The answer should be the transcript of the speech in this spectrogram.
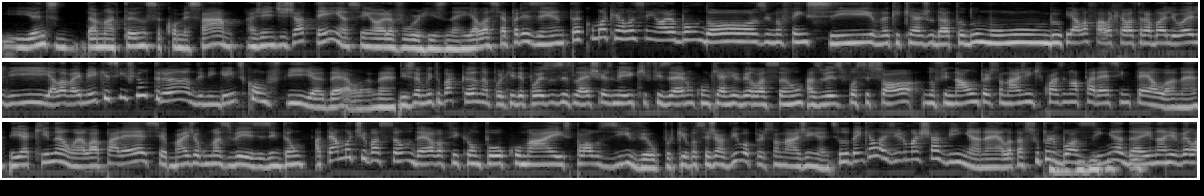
e antes da matança começar, a gente já tem a senhora Voorhees, né? E ela se apresenta como aquela senhora bondosa, inofensiva, que quer ajudar todo mundo. E ela fala que ela trabalhou ali, ela vai meio que se infiltrando e ninguém desconfia dela, né? Isso é muito bacana, porque depois os slashers meio que fizeram com que a revelação às vezes fosse só no final um personagem que quase não aparece em tela, né? E aqui não, ela aparece mais de algumas vezes, então até a motivação dela fica um pouco mais plausível, porque você já viu a personagem antes. Tudo bem que ela gira uma chavinha, né? Ela tá super boazinha, daí na revelação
